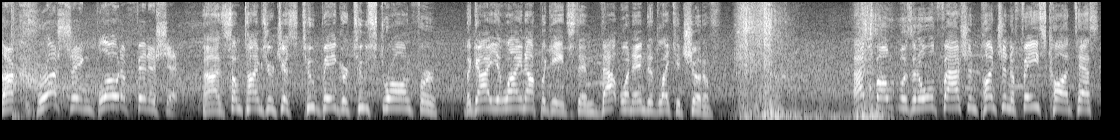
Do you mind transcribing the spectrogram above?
The crushing blow to finish it. Uh, sometimes you're just too big or too strong for the guy you line up against, and that one ended like it should have. That bout was an old-fashioned punch-in-the-face contest,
